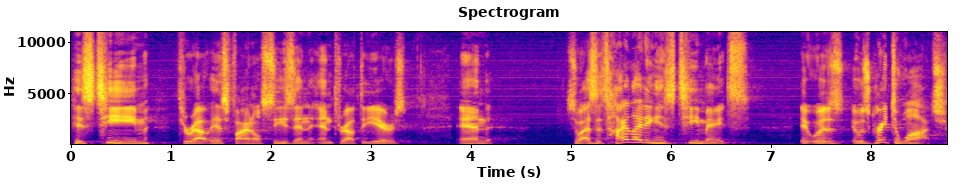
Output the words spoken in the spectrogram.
his team throughout his final season and throughout the years. And so, as it's highlighting his teammates, it was, it was great to watch.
